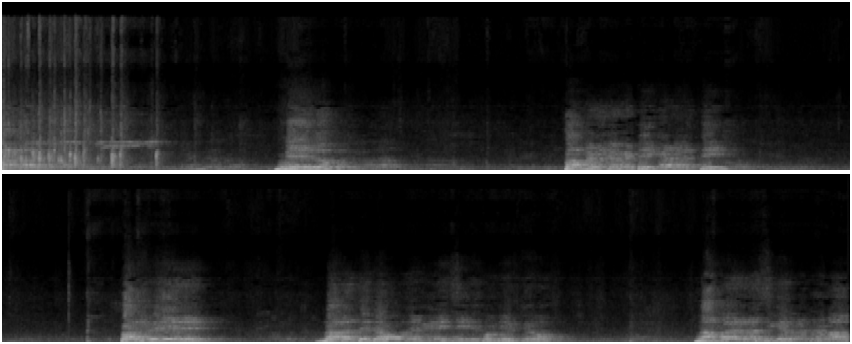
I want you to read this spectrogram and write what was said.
மாநாடு. மேலும் தமிழக வெற்றி கழகத்தின் பல்வேறு நலத்திட்ட உதவிகளை செய்து கொண்டிருக்கிறோம். நம்ம ரசிகர் மன்றமாக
